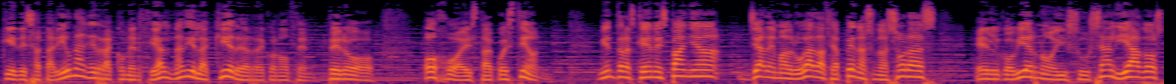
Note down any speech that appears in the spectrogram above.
que desataría una guerra comercial. Nadie la quiere, reconocen. Pero ojo a esta cuestión. Mientras que en España, ya de madrugada, hace apenas unas horas, el gobierno y sus aliados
